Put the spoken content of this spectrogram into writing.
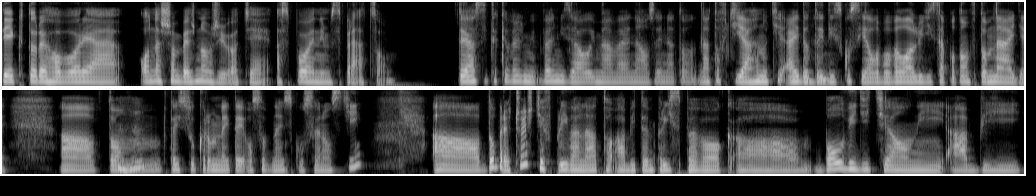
tie, ktoré hovoria o našom bežnom živote a spojeným s prácou to je asi také veľmi, veľmi zaujímavé naozaj na to, na to vtiahnutie aj do tej mm-hmm. diskusie, lebo veľa ľudí sa potom v tom nájde. A v, tom, mm-hmm. v tej súkromnej, tej osobnej skúsenosti. A, dobre, čo ešte vplýva na to, aby ten príspevok a, bol viditeľný, aby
